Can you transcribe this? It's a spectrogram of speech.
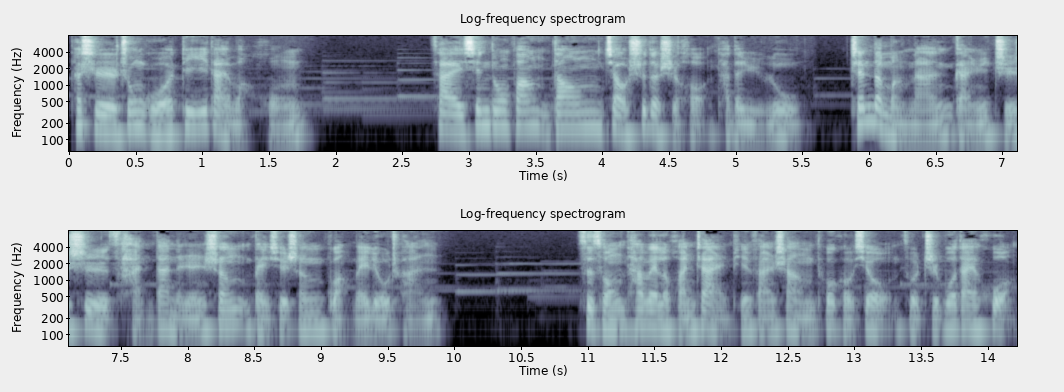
他是中国第一代网红，在新东方当教师的时候，他的语录“真的猛男，敢于直视惨淡的人生”被学生广为流传。自从他为了还债频繁上脱口秀做直播带货，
